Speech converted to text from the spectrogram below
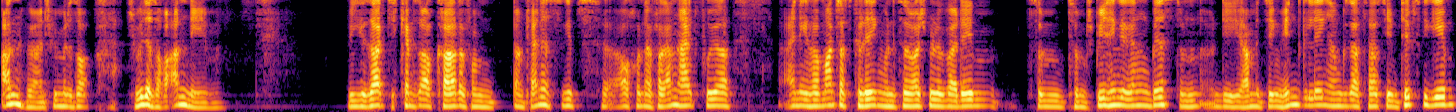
anhören. Ich will mir das auch, ich will das auch annehmen. Wie gesagt, ich kenne es auch gerade vom, beim Tennis gibt es auch in der Vergangenheit früher einige von Mannschaftskollegen, wenn du zum Beispiel bei dem zum, zum Spiel hingegangen bist und die haben jetzt irgendwie hingelegen, haben gesagt, hast du ihm Tipps gegeben,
